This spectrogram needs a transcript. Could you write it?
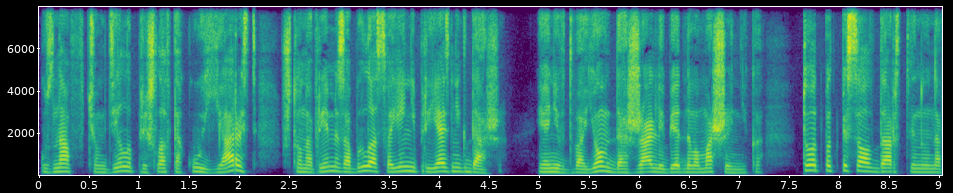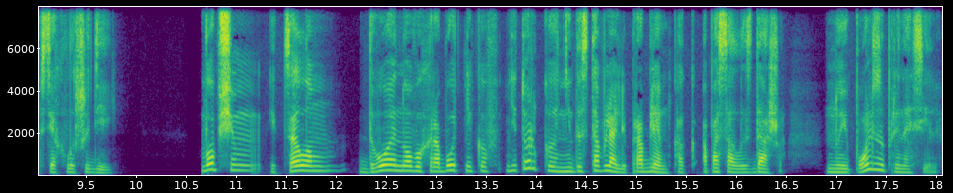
узнав, в чем дело, пришла в такую ярость, что на время забыла о своей неприязни к Даше, и они вдвоем дожали бедного мошенника. Тот подписал дарственную на всех лошадей. В общем и целом, двое новых работников не только не доставляли проблем, как опасалась Даша, но и пользу приносили.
